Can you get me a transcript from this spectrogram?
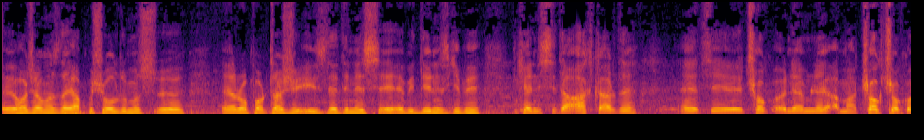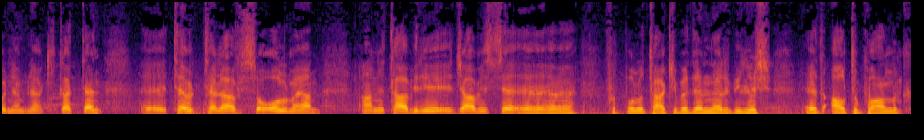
e, hocamızla yapmış olduğumuz e, e, röportajı izlediniz. E, bildiğiniz gibi kendisi de aktardı. Evet e, çok önemli ama çok çok önemli hakikaten e, te- telafisi olmayan hani tabiri caizse e, futbolu takip edenler bilir. Evet 6 puanlık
